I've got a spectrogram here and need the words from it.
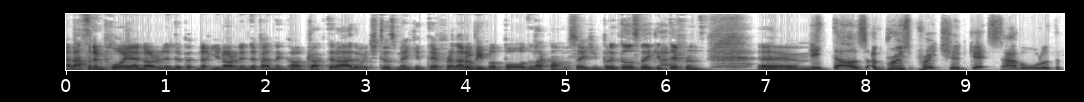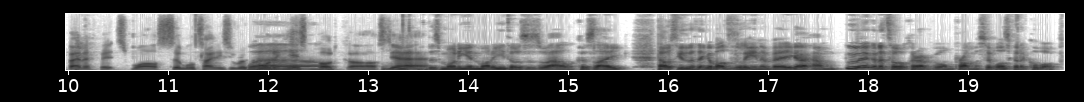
And that's an employer, not an independent. You're not an independent contractor either, which does make it different. I know people are bored of that conversation, but it does make it different. Um, It does, and Bruce Prichard gets to have all of the benefits while simultaneously recording his podcast. Yeah, There's money in what he does as well. Because, like, that was the other thing about Zelina Vega. And we were going to talk her, everyone. Promise it was going to come up.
